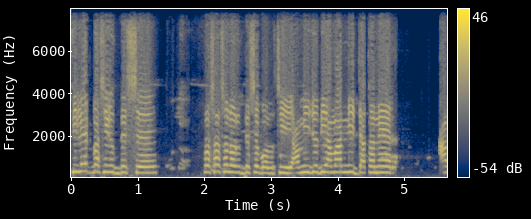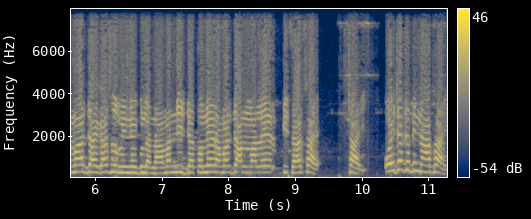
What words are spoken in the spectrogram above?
সিলেটবাসীর উদ্দেশ্যে, প্রশাসনের উদ্দেশ্যে বলছি, আমি যদি আমার নির্যাতনের, আমার জায়গা জমি ওইগুলা না, আমার নির্যাতনের, আমার জানমালের বিচার চাই চাই, ওইটা যদি না পাই,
